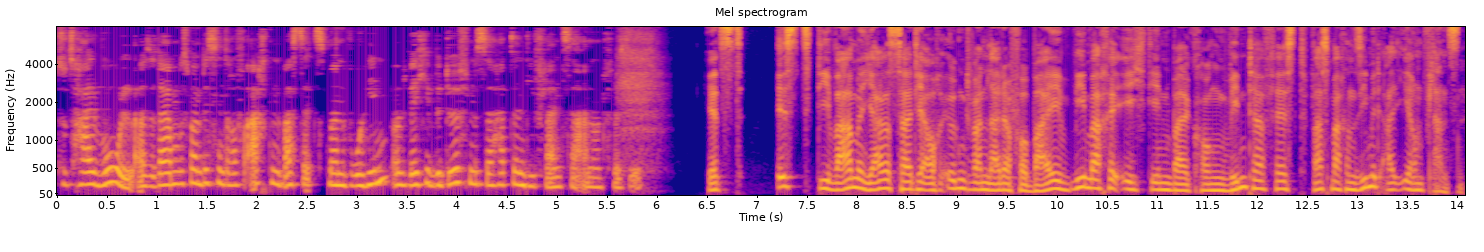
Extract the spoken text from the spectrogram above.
total wohl. Also da muss man ein bisschen drauf achten, was setzt man wohin und welche Bedürfnisse hat denn die Pflanze an und für sich. Jetzt ist die warme Jahreszeit ja auch irgendwann leider vorbei. Wie mache ich den Balkon winterfest? Was machen Sie mit all Ihren Pflanzen?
